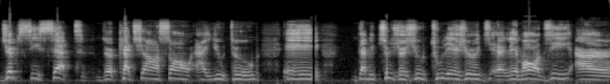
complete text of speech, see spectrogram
Gypsy set de quatre chansons à YouTube et d'habitude je joue tous les jeudis, euh, les mardis à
